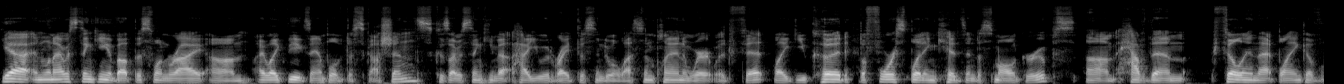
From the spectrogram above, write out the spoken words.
Yeah, and when I was thinking about this one, Rye, um, I like the example of discussions because I was thinking about how you would write this into a lesson plan and where it would fit. Like you could, before splitting kids into small groups, um, have them fill in that blank of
